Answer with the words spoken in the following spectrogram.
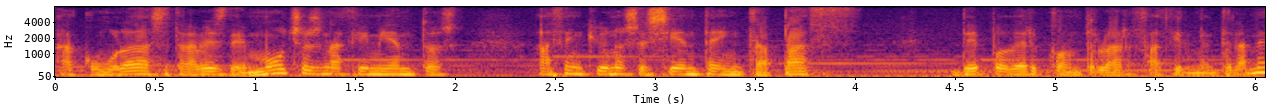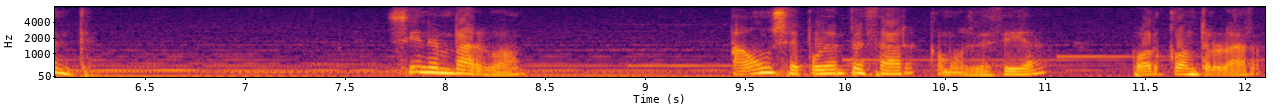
acumuladas a través de muchos nacimientos, hacen que uno se sienta incapaz de poder controlar fácilmente la mente. Sin embargo, aún se puede empezar, como os decía, por controlar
